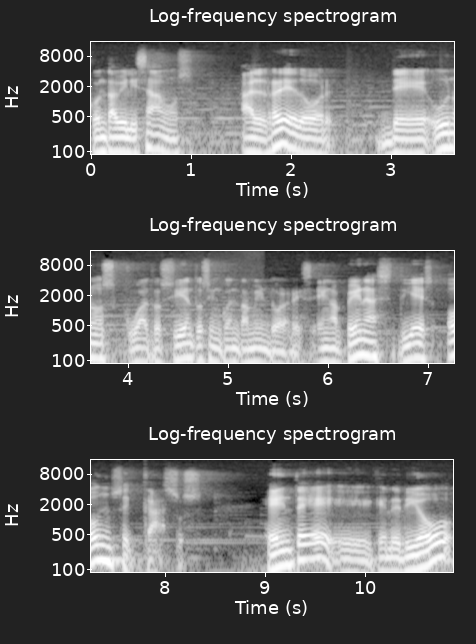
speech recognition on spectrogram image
contabilizamos alrededor de unos 450 mil dólares en apenas 10, 11 casos. Gente eh, que le dio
